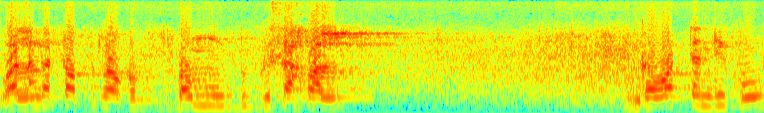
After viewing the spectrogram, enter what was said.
wala nga toppatoo ko ba mu dugg sa xol nga wattandiku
